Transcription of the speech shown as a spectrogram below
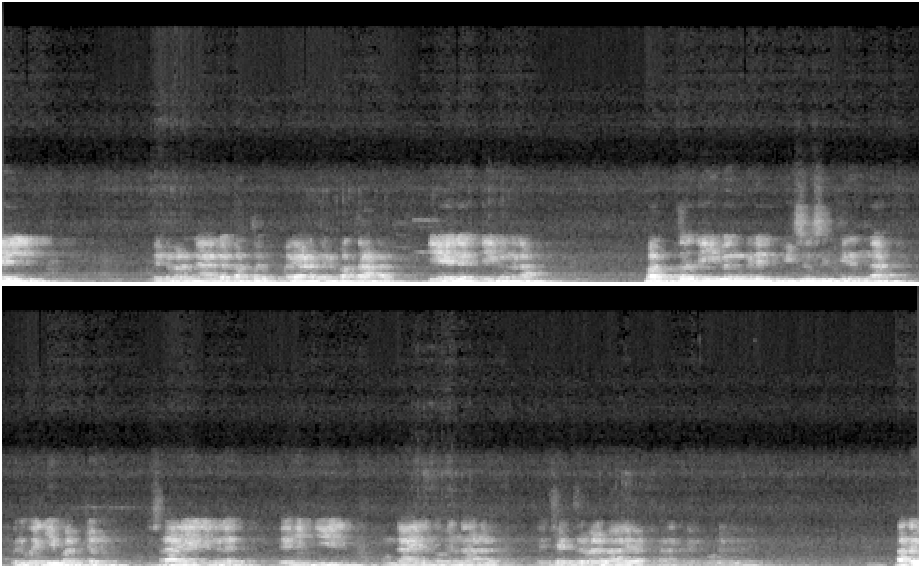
ഏൽ എന്ന് പറഞ്ഞാൽ പത്ത് മലയാളത്തിൽ പത്താണ്. ഏഴ് ദൈവങ്ങളാണ്. പത്ത് ദൈവങ്ങളിൽ വിശ്വസിച്ചിരുന്ന ഒരു വലിയ പക്ഷം ഇസ്രായേലികൾ ഇന്ത്യയിൽ ഉണ്ടായിരുന്നു എന്നാണ് ചരിത്രപരമായ കണക്ക് കൂട്ടുന്നത്. അത്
